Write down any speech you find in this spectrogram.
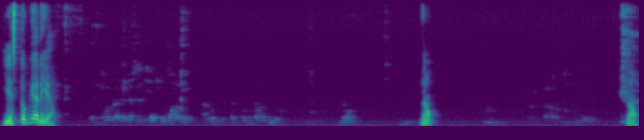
Y esto qué haría? No. No.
